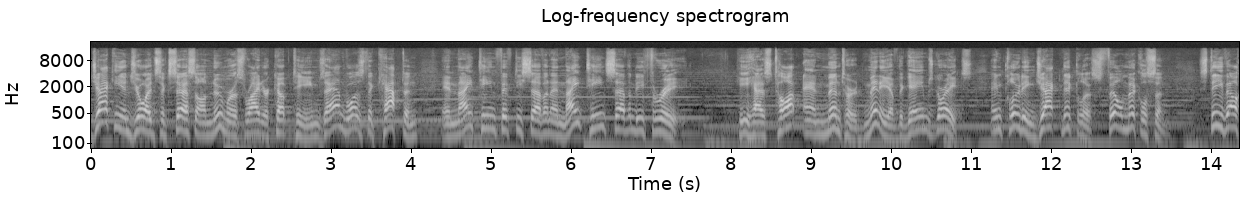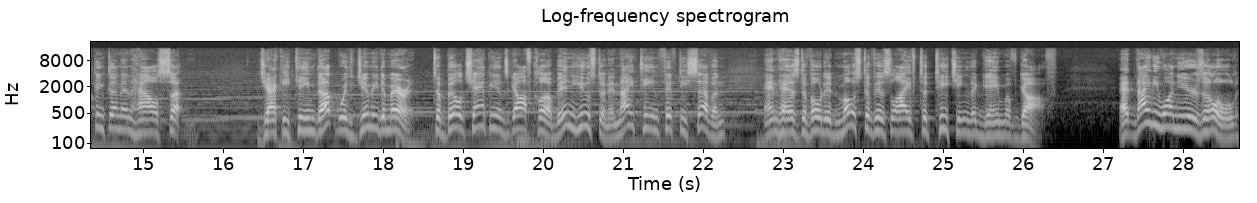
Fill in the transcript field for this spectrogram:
Jackie enjoyed success on numerous Ryder Cup teams and was the captain in 1957 and 1973. He has taught and mentored many of the game's greats, including Jack Nicklaus, Phil Mickelson, Steve Elkington, and Hal Sutton. Jackie teamed up with Jimmy Demaret to build Champions Golf Club in Houston in 1957 and has devoted most of his life to teaching the game of golf. At 91 years old,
